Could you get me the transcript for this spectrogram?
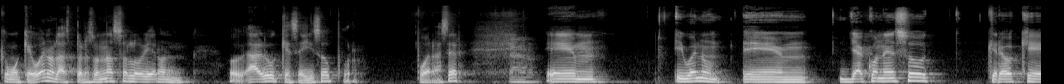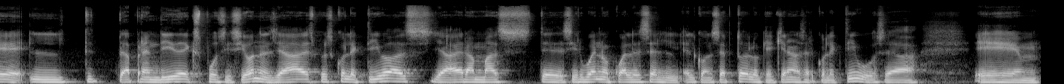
como que, bueno, las personas solo vieron algo que se hizo por, por hacer. Em, y bueno, em, ya con eso creo que aprendí de exposiciones, ya después colectivas, ya era más de decir, bueno, cuál es el, concepto de lo que quieren hacer colectivo, o sea, eh,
